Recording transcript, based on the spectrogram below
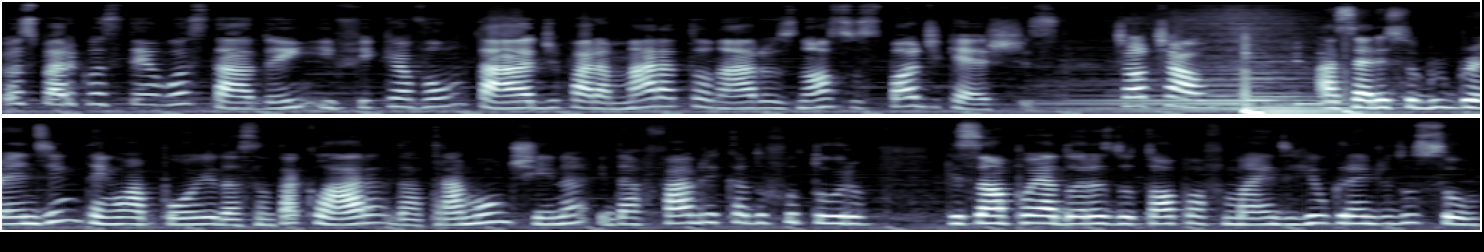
Eu espero que você tenha gostado, hein? E fique à vontade para maratonar os nossos podcasts. Tchau, tchau! A série sobre branding tem o apoio da Santa Clara, da Tramontina e da Fábrica do Futuro que são apoiadoras do Top of Mind Rio Grande do Sul.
